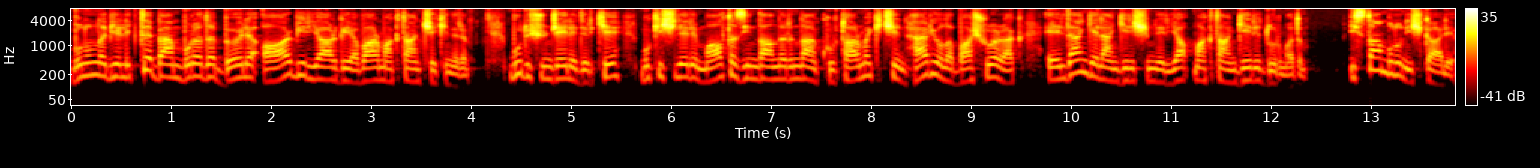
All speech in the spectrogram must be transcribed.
Bununla birlikte ben burada böyle ağır bir yargıya varmaktan çekinirim. Bu düşünceyledir ki bu kişileri Malta zindanlarından kurtarmak için her yola başvurarak elden gelen girişimleri yapmaktan geri durmadım. İstanbul'un işgali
